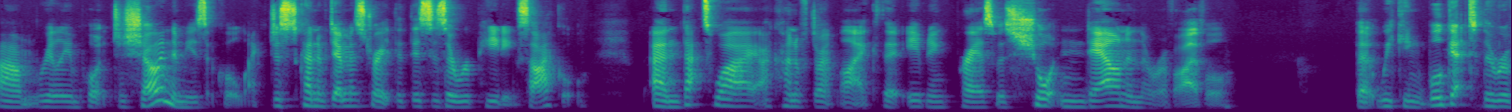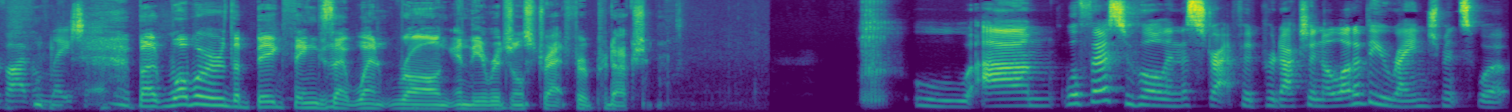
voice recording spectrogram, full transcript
um, really important to show in the musical, like just kind of demonstrate that this is a repeating cycle, and that's why I kind of don't like that Evening Prayers was shortened down in the revival. But we can we'll get to the revival later. But what were the big things that went wrong in the original Stratford production? Ooh, um, well, first of all, in the Stratford production, a lot of the arrangements were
